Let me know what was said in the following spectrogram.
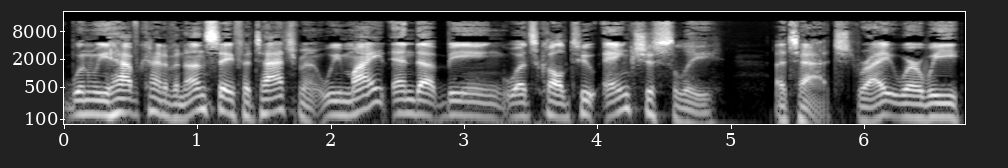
when we have kind of an unsafe attachment, we might end up being what's called too anxiously attached, right? Where we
